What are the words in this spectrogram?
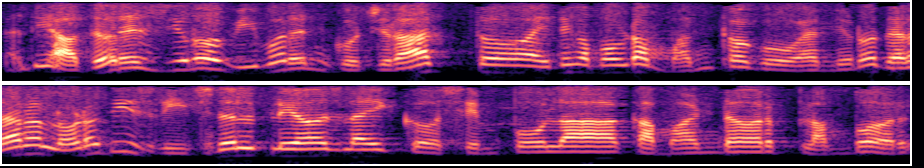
And the other is, you know, we were in Gujarat, uh, I think about a month ago, and, you know, there are a lot of these regional players like uh, Simpolo, Commander, Plumber.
